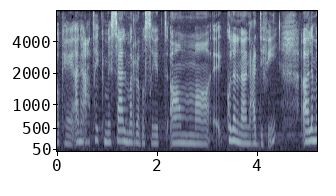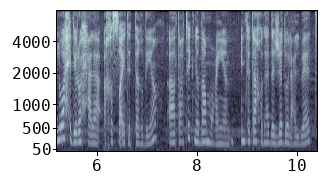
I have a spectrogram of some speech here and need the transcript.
أوكي أنا أعطيك مثال مرة بسيط أم كلنا نعدي فيه. آه لما الواحد يروح على أخصائية التغذية آه تعطيك نظام معين. أنت تاخذ هذا الجدول على البيت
